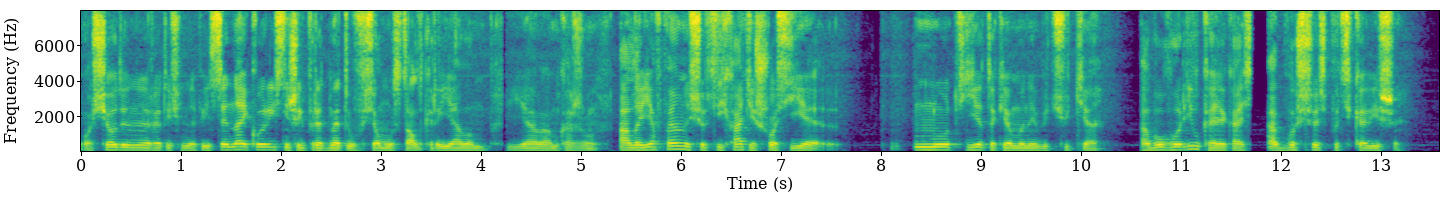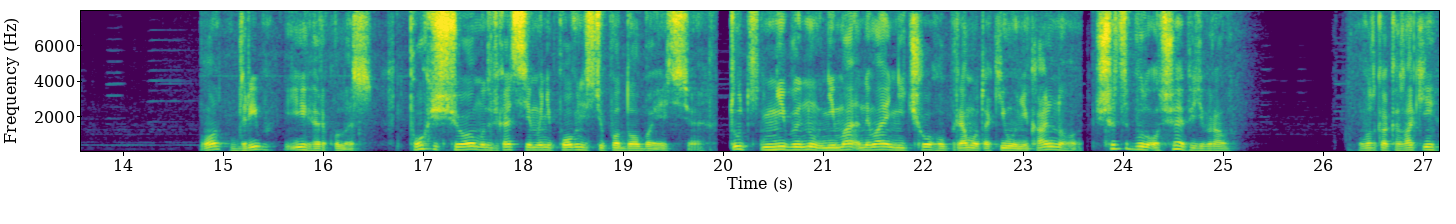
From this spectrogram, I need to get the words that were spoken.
О, ще один енергетичний напій. Це найкорисніший предмет у всьому сталкері, я вам, я вам кажу. Але я впевнений, що в цій хаті щось є. Ну, от є таке в мене відчуття. Або горілка якась, або щось поцікавіше. О, дріб і Геркулес. Поки що модифікація мені повністю подобається. Тут ніби ну німа, немає нічого прямо таки унікального. Що це було? От що я підібрав? Водка казаки.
